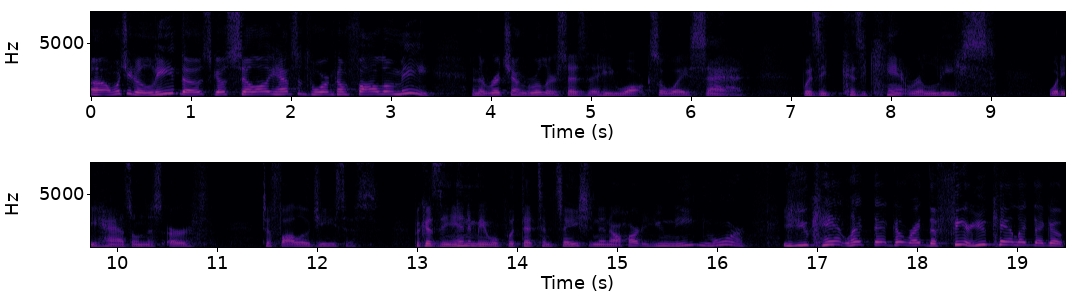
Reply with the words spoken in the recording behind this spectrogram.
uh, I want you to leave those, go sell all you have to the poor, and come follow me. And the rich young ruler says that he walks away sad because he, because he can't release what he has on this earth to follow Jesus. Because the enemy will put that temptation in our heart. You need more. You can't let that go, right? The fear, you can't let that go.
